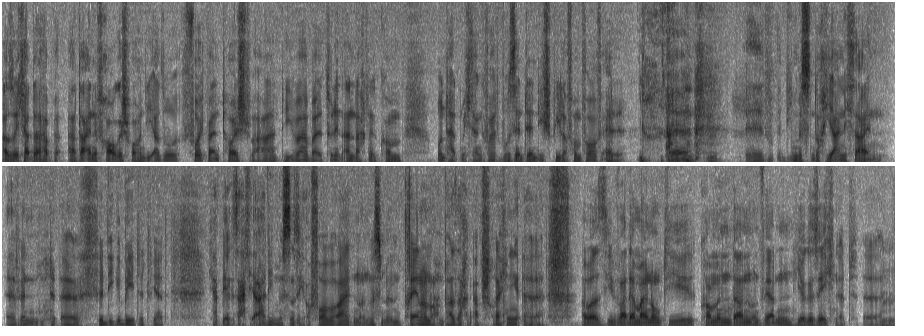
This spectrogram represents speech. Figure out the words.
also ich hatte, hab, hatte eine Frau gesprochen, die also furchtbar enttäuscht war. Die war bei, zu den Andachten gekommen und hat mich dann gefragt, wo sind denn die Spieler vom VfL? äh, äh, die müssten doch hier eigentlich sein, äh, wenn äh, für die gebetet wird. Ich habe ihr gesagt, ja, die müssen sich auch vorbereiten und müssen mit dem Trainer noch ein paar Sachen absprechen. Äh, aber sie war der Meinung, die kommen dann und werden hier gesegnet. Mhm.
